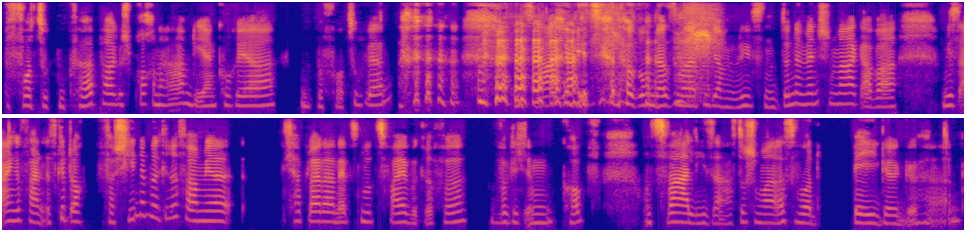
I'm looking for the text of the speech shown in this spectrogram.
bevorzugten Körper gesprochen haben, die ja in Korea bevorzugt werden. und zwar geht es ja darum, dass man natürlich am liebsten dünne Menschen mag, aber mir ist eingefallen, es gibt auch verschiedene Begriffe, aber mir, ich habe leider jetzt nur zwei Begriffe wirklich im Kopf. Und zwar, Lisa, hast du schon mal das Wort Bagel gehört?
